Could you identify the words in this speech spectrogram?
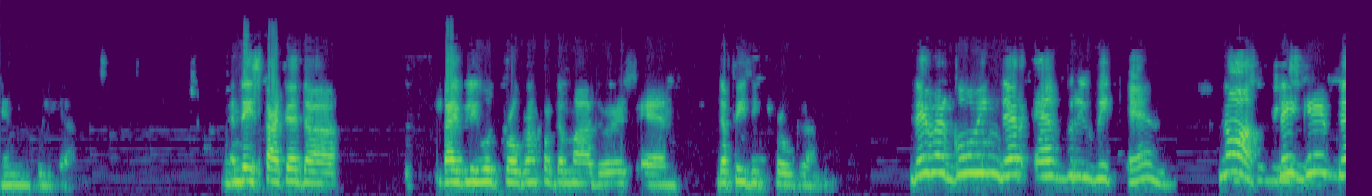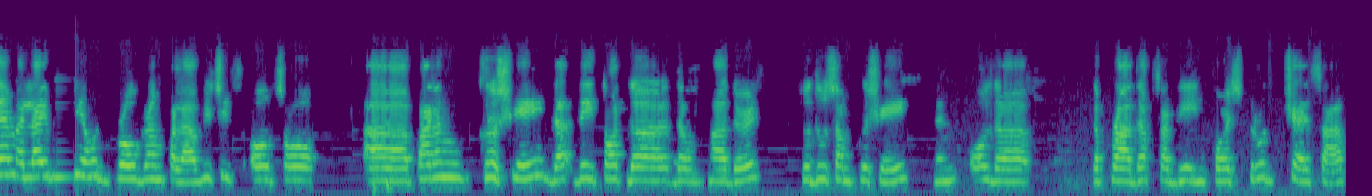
in Bulihan. And they started the livelihood program for the mothers and the feeding program. They were going there every weekend. No, they gave them a livelihood program pala, which is also uh, parang crochet. That they taught the the mothers to do some crochet, and all the the products are being forced through CHSAF.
